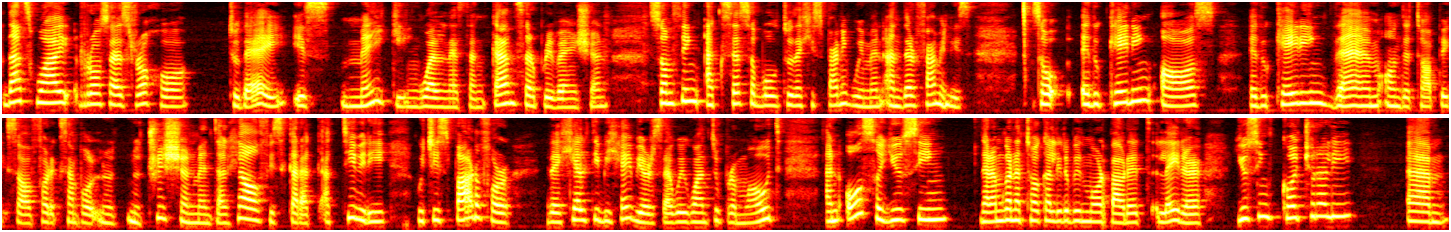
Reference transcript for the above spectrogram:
That's why Rosa es Rojo today is making wellness and cancer prevention something accessible to the Hispanic women and their families. So, educating us, educating them on the topics of, for example, nutrition, mental health, physical activity, which is part of our the healthy behaviors that we want to promote, and also using that I'm going to talk a little bit more about it later, using culturally um,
